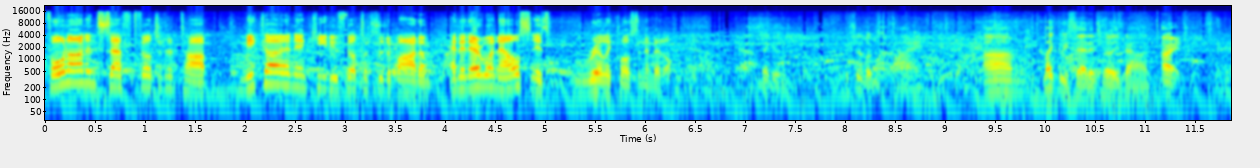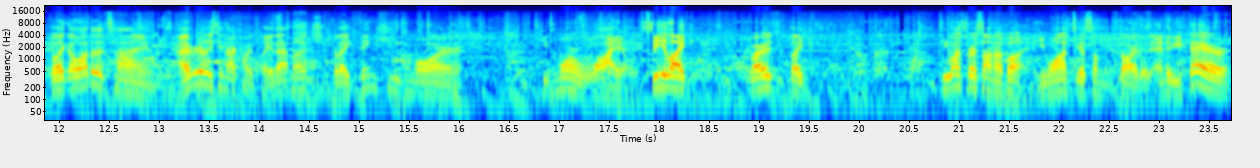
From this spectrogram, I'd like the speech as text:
Phonon and Seth filter to the top, Mika and Enkidu filter to the bottom, and then everyone else is really close in the middle. Yeah. I think it, it should look fine. Um, like we said, it's really balanced. All right. But like a lot of the times, I haven't really seen Narukami play that much, but I think he's more, he's more wild. See, like, why was like, he wants to press on a button. He wants to get something started. And to be fair,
